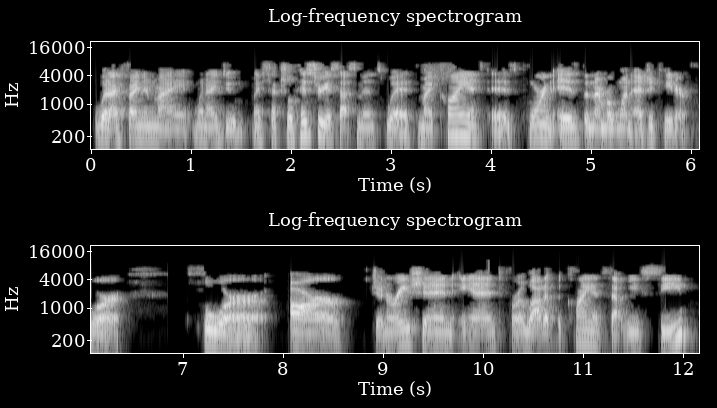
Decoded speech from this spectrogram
what I find in my when I do my sexual history assessments with my clients is porn is the number one educator for for our generation and for a lot of the clients that we see.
